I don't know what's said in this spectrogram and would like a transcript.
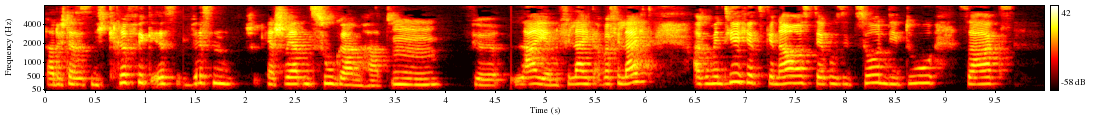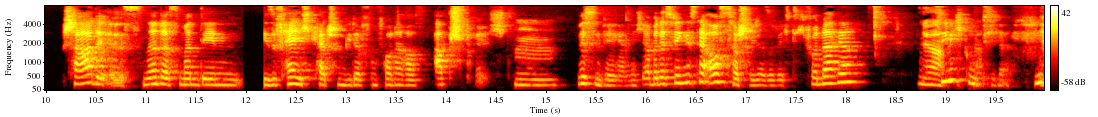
dadurch, dass es nicht griffig ist, Wissen erschwerten Zugang hat Mhm. für Laien. Vielleicht, aber vielleicht argumentiere ich jetzt genau aus der Position, die du sagst, schade ist, ne, dass man den diese Fähigkeit schon wieder von vornherein abspricht. Mhm. Wissen wir ja nicht. Aber deswegen ist der Austausch wieder so wichtig. Von daher ja. ziemlich gut hier. ich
